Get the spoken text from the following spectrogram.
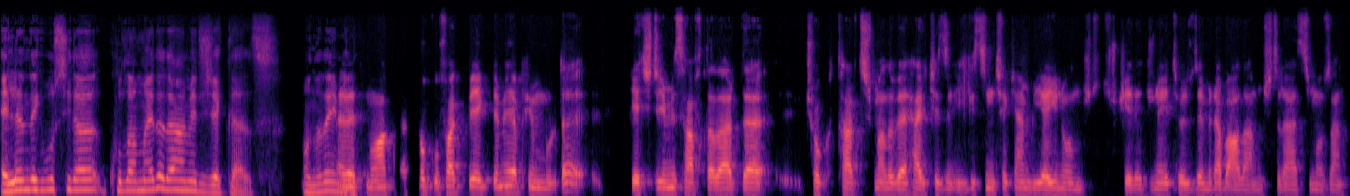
Ellerindeki bu silahı kullanmaya da devam edeceklerdir. Ona da eminim. Evet muhakkak. Çok ufak bir ekleme yapayım burada. Geçtiğimiz haftalarda çok tartışmalı ve herkesin ilgisini çeken bir yayın olmuştu Türkiye'de. Cüneyt Özdemir'e bağlanmıştı Rasim Ozan.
